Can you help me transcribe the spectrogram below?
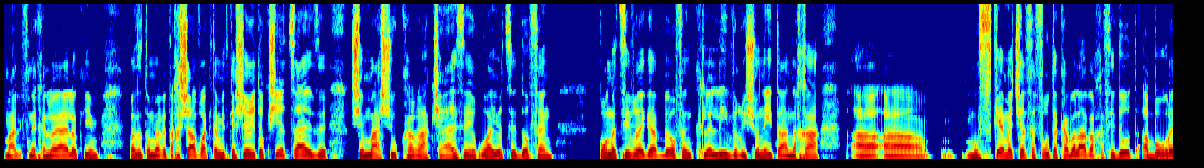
מה לפני כן לא היה אלוקים, מה זאת אומרת? עכשיו רק אתה מתקשר איתו כשיצא איזה, כשמשהו קרה, כשהיה איזה אירוע יוצא דופן, בואו נציב רגע באופן כללי וראשוני את ההנחה המוסכמת של ספרות הקבלה והחסידות, הבורא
